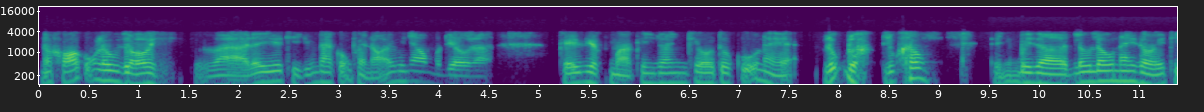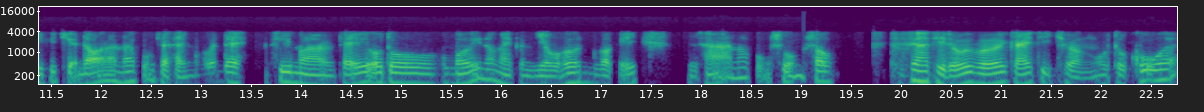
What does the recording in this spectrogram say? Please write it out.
Nó khó cũng lâu rồi. Và ở đây thì chúng ta cũng phải nói với nhau một điều là cái việc mà kinh doanh cái ô tô cũ này lúc được, lúc không thế nhưng bây giờ lâu lâu nay rồi thì cái chuyện đó nó cũng trở thành một vấn đề. Khi mà cái ô tô mới nó ngày càng nhiều hơn và cái giá nó cũng xuống sâu. Thực ra thì đối với cái thị trường ô tô cũ ấy,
